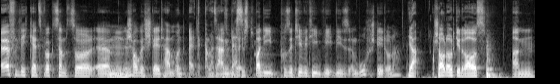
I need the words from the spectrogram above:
öffentlichkeitswirksam zur ähm, Schau gestellt haben. Und äh, da kann man sagen, das Recht. ist Body Positivity, wie, wie es im Buch steht, oder? Ja, Shoutout geht raus an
